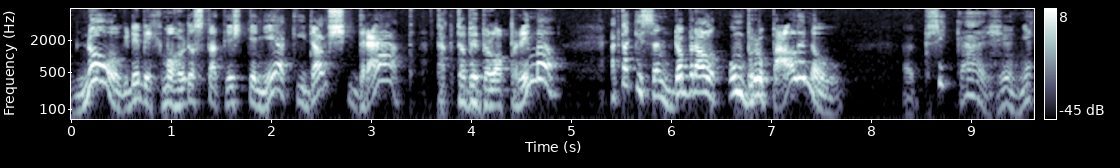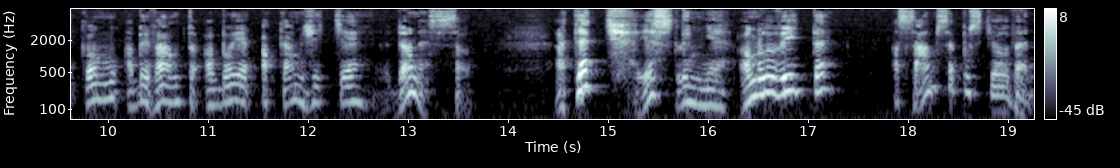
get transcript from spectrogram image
No, kdybych mohl dostat ještě nějaký další drát, tak to by bylo prima. A taky jsem dobral umbru pálenou. Přikážu někomu, aby vám to oboje okamžitě donesl. A teď, jestli mě omluvíte, a sám se pustil ven.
